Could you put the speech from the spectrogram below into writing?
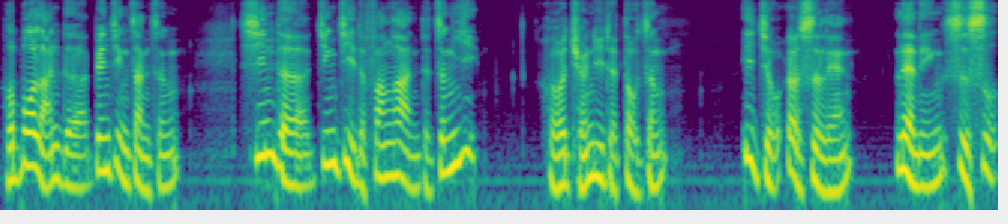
和波兰的边境战争。新的经济的方案的争议和权力的斗争。一九二四年，列宁逝世；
